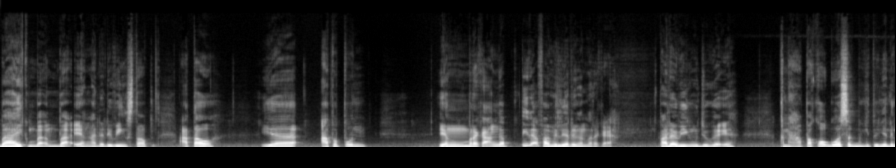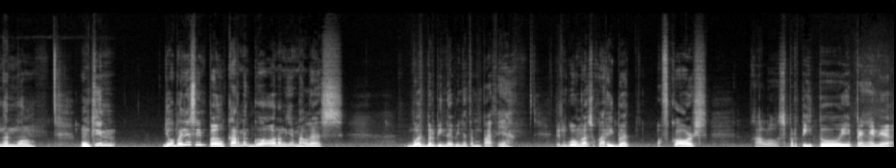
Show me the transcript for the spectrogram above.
baik mbak-mbak yang ada di Wingstop atau ya apa pun yang mereka anggap tidak familiar dengan mereka. Pada bingung juga ya. Kenapa kok gue sebegitunya dengan mall? Mungkin jawabannya simple karena gue orangnya males buat berpindah-pindah tempat ya. Dan gue nggak suka ribet. Of course, kalau seperti itu ya pengennya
